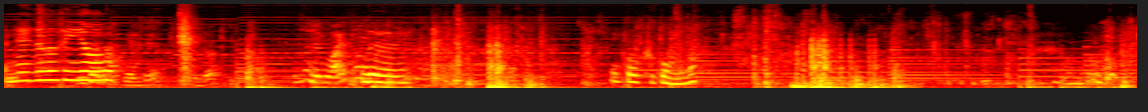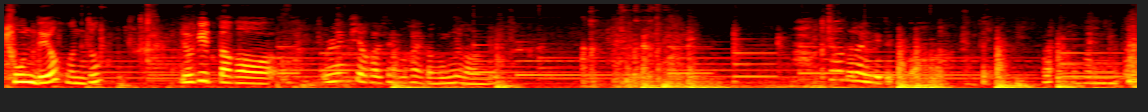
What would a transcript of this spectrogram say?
안녕히 주무세요. 네. 이거 그거 없나? 좋은데요? 완전? 여기 있다가 올림피아 갈 생각하니까 눈물 나는데. 헤어드라이기도 있다. 아, 감사합니다.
